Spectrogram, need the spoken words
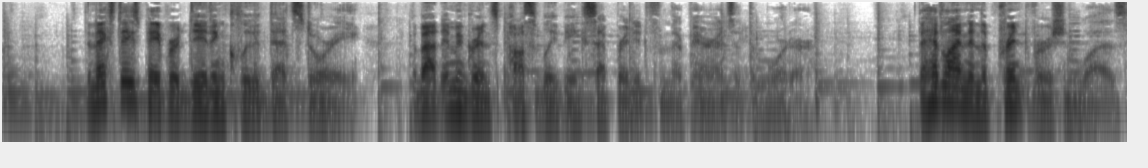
The next day's paper did include that story about immigrants possibly being separated from their parents at the border. The headline in the print version was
